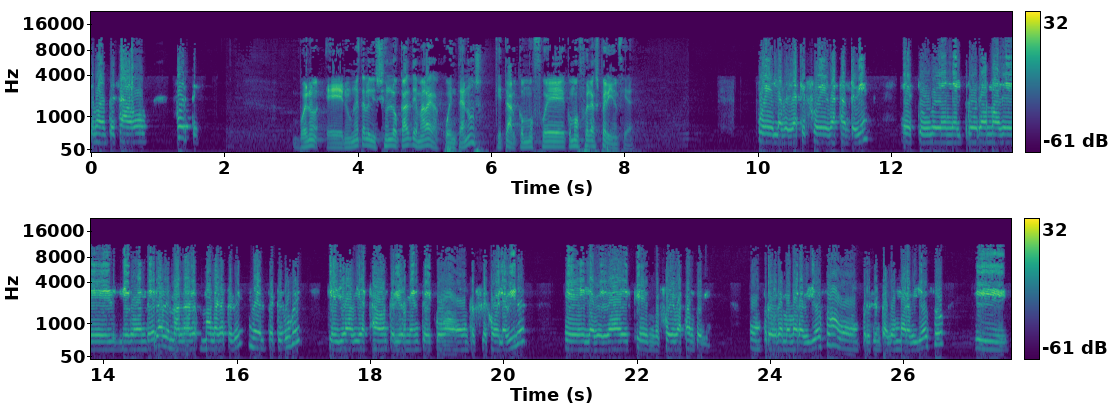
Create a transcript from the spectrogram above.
hemos empezado fuerte. Bueno, en una televisión local de Málaga, cuéntanos, ¿qué tal? ¿Cómo fue, cómo fue la experiencia? Pues la verdad que fue bastante bien. Estuve en el programa de Diego Bandera de Málaga, TV, en el PTV, que ya había estado anteriormente con un reflejo de la vida. Eh, la verdad es que me fue bastante bien un programa maravilloso, un presentador maravilloso y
